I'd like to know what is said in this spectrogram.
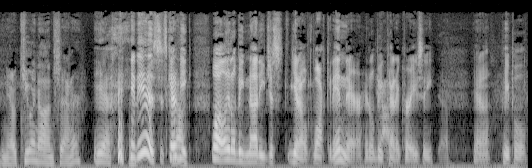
You know, QAnon Center. Yeah, it is. It's gonna Yeah. be well. It'll be nutty just you know walking in there. It'll be Yeah. kind of crazy. Yeah. Yeah, people.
